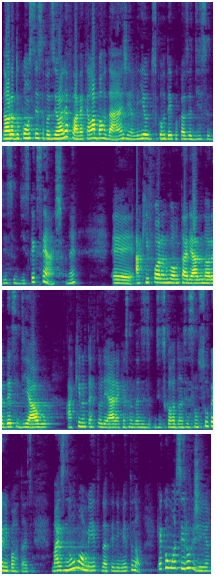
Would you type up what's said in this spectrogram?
Na hora do consenso, eu vou dizer, olha, Flávia, aquela abordagem ali, eu discordei por causa disso, disso, disso. O que, é que você acha, né? É, aqui fora, no voluntariado, na hora de decidir algo, aqui no tertuliário a questão das discordâncias são super importantes, mas no momento do atendimento não, que é como uma cirurgia.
